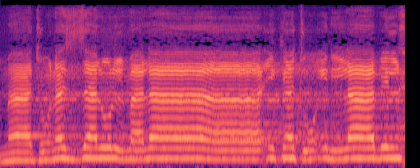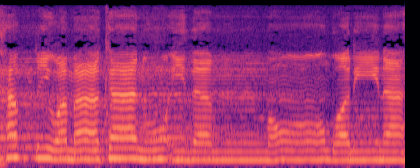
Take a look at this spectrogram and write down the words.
ما تنزل الملائكة إلا بالحق وما كانوا إذا منظرين.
